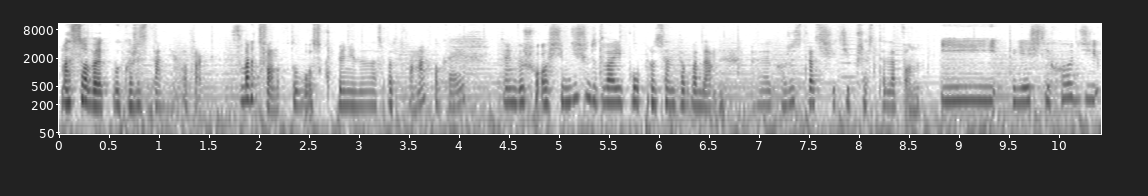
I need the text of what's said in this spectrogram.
masowe wykorzystanie, o tak, smartfonów. To było skupienie na smartfonach. Okej. Tam wyszło 82,5% badanych e, korzysta z sieci przez telefony. I jeśli chodzi o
